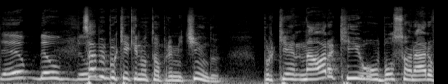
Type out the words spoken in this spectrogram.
Eu, eu, Sabe por que, que não estão permitindo? Porque na hora que o Bolsonaro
